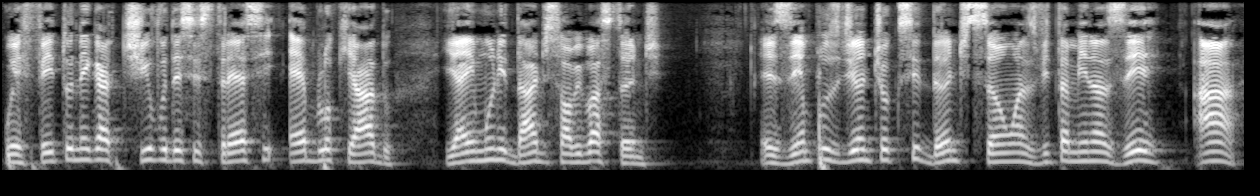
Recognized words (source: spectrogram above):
o efeito negativo desse estresse é bloqueado e a imunidade sobe bastante. Exemplos de antioxidantes são as vitaminas E, A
